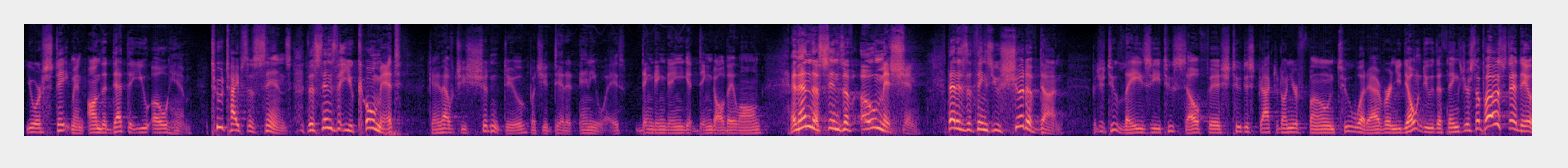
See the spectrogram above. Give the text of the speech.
your statement on the debt that you owe Him? Two types of sins the sins that you commit, okay, that which you shouldn't do, but you did it anyways. Ding, ding, ding, you get dinged all day long. And then the sins of omission that is the things you should have done. But you're too lazy, too selfish, too distracted on your phone, too whatever, and you don't do the things you're supposed to do.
